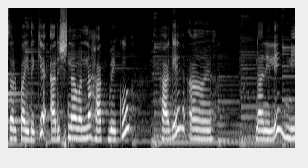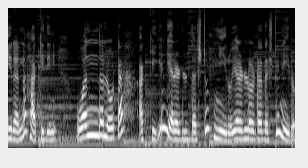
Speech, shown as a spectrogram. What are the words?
ಸ್ವಲ್ಪ ಇದಕ್ಕೆ ಅರಿಶಿನವನ್ನು ಹಾಕಬೇಕು. ಹಾಗೆ ನಾನಿಲ್ಲಿ ನೀರನ್ನು ಹಾಕಿದ್ದೀನಿ. ಒಂದು ಲೋಟ ಅಕ್ಕಿಗೆ ಎರಡದಷ್ಟು ನೀರು, ಎರಡು ಲೋಟದಷ್ಟು ನೀರು.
